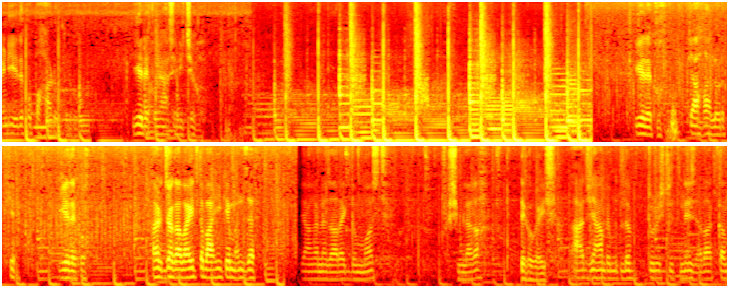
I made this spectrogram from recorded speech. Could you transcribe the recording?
एंड ये देखो पहाड़ ऊपर। को ये देखो यहाँ से नीचे को। ये देखो, क्या हाल हो रखी है। ये देखो, हर जगह भाई तबाही के मंजर। यहाँ का नज़ारा एकदम मस्त शिमला का। देखो भाई आज यहाँ पे मतलब टूरिस्ट इतने ज़्यादा कम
